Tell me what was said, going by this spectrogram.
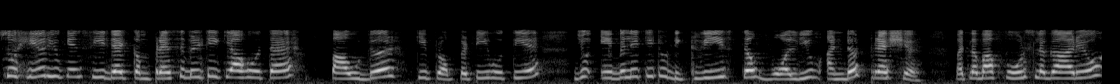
So, here you can see that compressibility क्या होता है? पाउडर की प्रॉपर्टी होती है, जो ability to decrease the volume under pressure मतलब आप फोर्स लगा रहे हो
